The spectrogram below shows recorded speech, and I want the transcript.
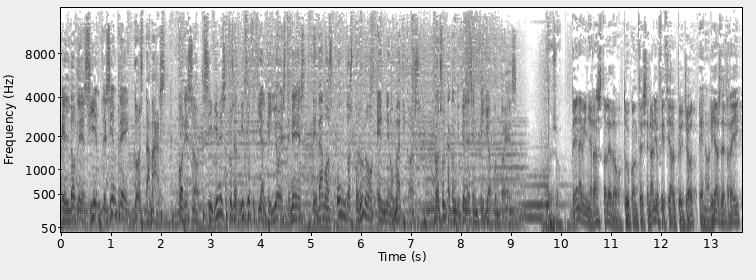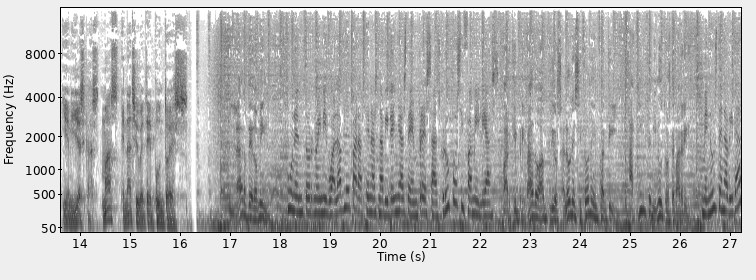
el doble siempre, siempre cuesta más. Por eso, si vienes a tu servicio oficial Peugeot este mes, te damos un 2x1 en neumáticos. Consulta condiciones en peugeot.es. Ven a Viñarás Toledo, tu concesionario oficial Peugeot en Olías del Rey y en Illescas. Más en hvt.es. Lar de Domingo. Un entorno inigualable para cenas navideñas de empresas, grupos y familias. Parking privado, amplios salones y zona infantil. A 15 minutos de Madrid. Menús de Navidad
